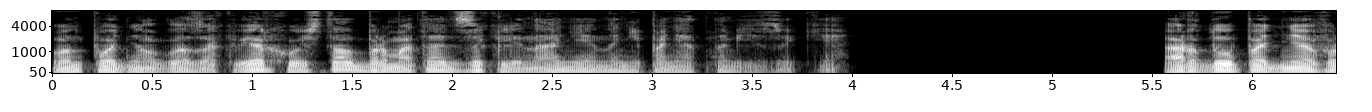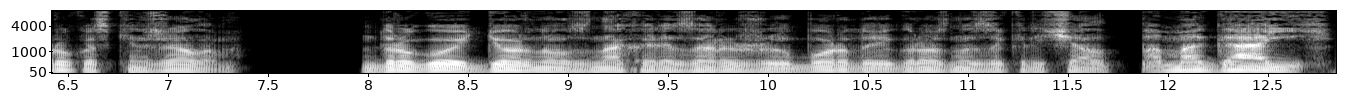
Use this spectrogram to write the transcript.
Он поднял глаза кверху и стал бормотать заклинания на непонятном языке. Орду, подняв руку с кинжалом, другой дернул знахаря за рыжую бороду и грозно закричал «Помогай!»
